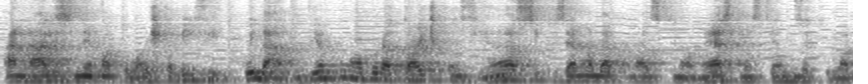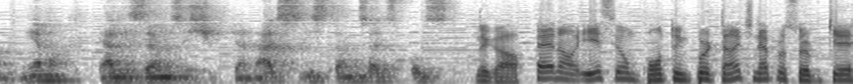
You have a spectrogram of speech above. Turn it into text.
análise nematológica bem feita. Cuidado, envia para um laboratório de confiança, se quiser mandar para nós aqui na Unesp, nós temos aqui o Labinema, realizamos esse tipo de análise e estamos à disposição. Legal. É, não, esse é um ponto importante, né, professor, porque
